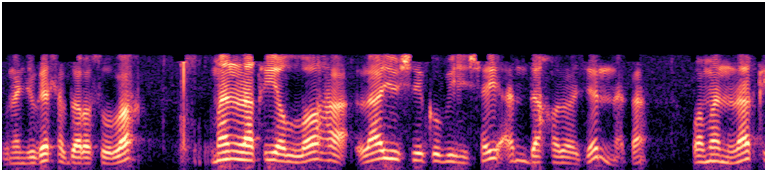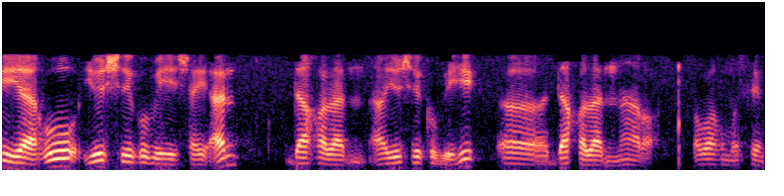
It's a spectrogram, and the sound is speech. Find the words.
Kemudian juga sabda Rasulullah, "Man laqiyallaha la yusyriku bihi syai'an dakhala jannata." wa man laqiyahu yusyriku bihi syai'an dakhalan uh, yusyriku bihi uh, dakhalan nar rawahu muslim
